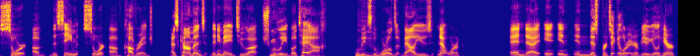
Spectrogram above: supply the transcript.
sort of the same sort of coverage as comments that he made to uh, Shmuley Boteach, who leads the World's Values Network. And uh, in, in, in this particular interview, you'll hear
